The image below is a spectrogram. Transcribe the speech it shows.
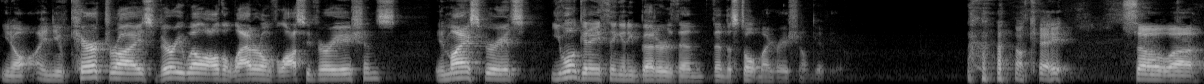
you know, and you've characterized very well all the lateral velocity variations. In my experience, you won't get anything any better than than the Stolt migration will give you. okay, so uh,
